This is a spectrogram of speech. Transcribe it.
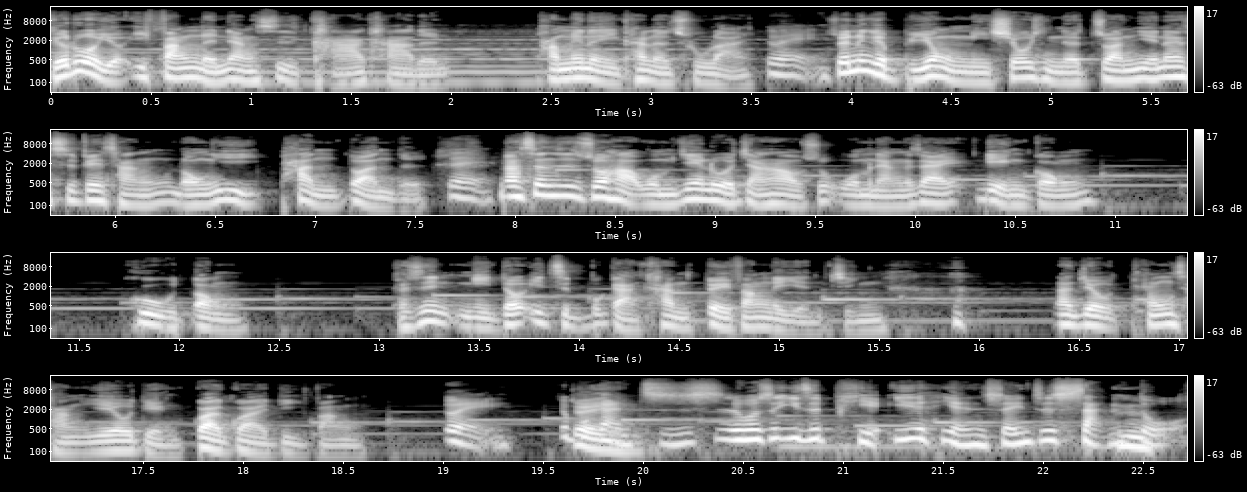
可如果有一方能量是卡卡的。旁边的也看得出来，对，所以那个不用你修行的专业，那是非常容易判断的。对，那甚至说好，我们今天如果讲好说，我们两个在练功互动，可是你都一直不敢看对方的眼睛，那就通常也有点怪怪的地方。对，就不敢直视，或是一直瞥一眼神，一直闪躲。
